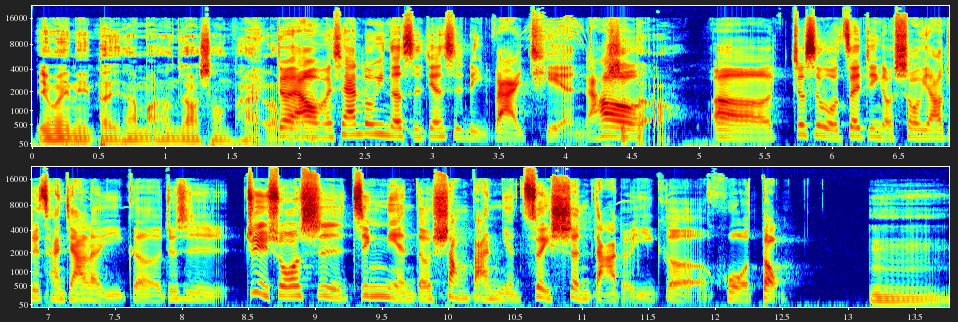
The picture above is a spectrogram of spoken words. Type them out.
因为你等一下马上就要上台了。对啊，我们现在录音的时间是礼拜天，然后是的啊，呃，就是我最近有受邀去参加了一个，就是据说是今年的上半年最盛大的一个活动。嗯，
